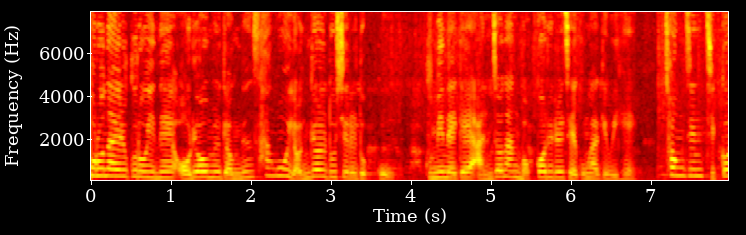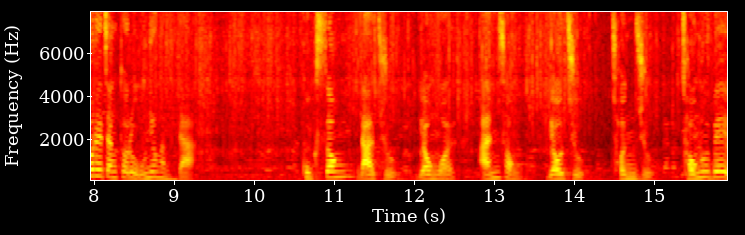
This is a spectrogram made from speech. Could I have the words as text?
코로나19로 인해 어려움을 겪는 상호 연결 도시를 돕고 구민에게 안전한 먹거리를 제공하기 위해 청진 직거래 장터를 운영합니다. 곡성, 나주, 영월, 안성, 여주, 전주, 정읍의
